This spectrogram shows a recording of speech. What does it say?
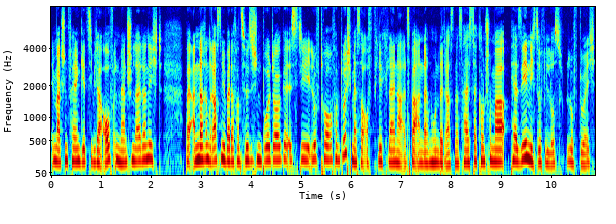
In manchen Fällen geht sie wieder auf, in manchen leider nicht. Bei anderen Rassen, wie bei der französischen Bulldogge, ist die Luftrohre vom Durchmesser oft viel kleiner als bei anderen Hunderassen. Das heißt, da kommt schon mal per se nicht so viel Luft durch.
